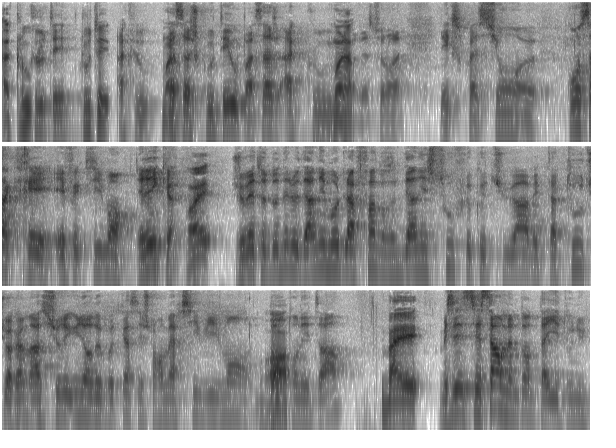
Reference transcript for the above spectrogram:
À clous. clouté. Clouté. À clou. Voilà. Passage clouté ou passage à clou. Voilà. euh, Selon l'expression euh, consacrée, effectivement. Eric, Ouais. je vais te donner le dernier mot de la fin dans un dernier souffle que tu as avec ta toux. Tu as quand même assuré une heure de podcast et je te remercie vivement dans Oh. ton état. Bah, et Mais c'est ça en même temps de tailler tout nu.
